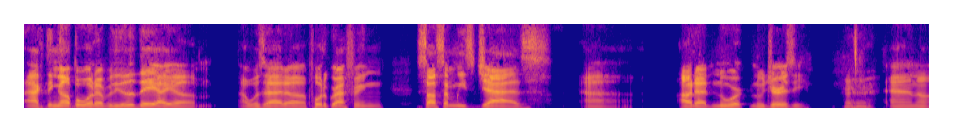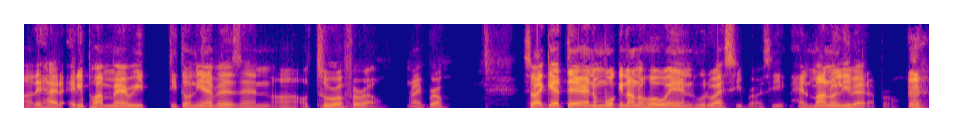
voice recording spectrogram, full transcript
acting up or whatever, the other day I um I was at uh photographing salsa meets jazz uh out at Newark, New Jersey Mhm. and uh, they had Eddie Palmieri, Tito Nieves, and uh, Arturo O'Farrill, right, bro? So I get there and I'm walking down the hallway, and who do I see, bro? I see Herman Olivera, bro. Mm.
